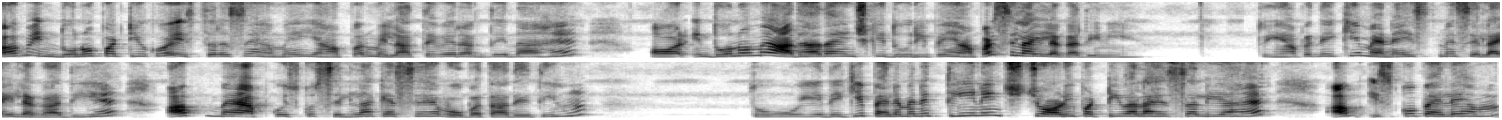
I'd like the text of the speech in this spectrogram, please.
अब इन दोनों पट्टियों को इस तरह से हमें यहाँ पर मिलाते हुए रख देना है और इन दोनों में आधा आधा इंच की दूरी पे यहाँ पर सिलाई लगा देनी है। तो यहाँ पे देखिए, मैंने इसमें सिलाई लगा दी है। अब मैं आपको इसको सिलना कैसे है वो बता देती हूँ। तो ये देखिए, पहले मैंने तीन इंच चौड़ी पट्टी वाला हिस्सा लिया है। अब इसको पहले हम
